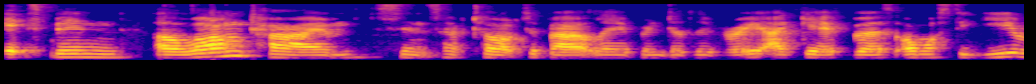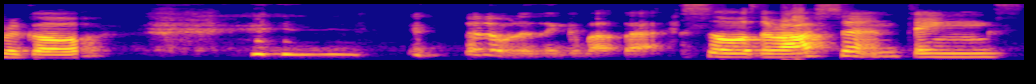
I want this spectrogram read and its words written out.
It's been a long time since I've talked about labour and delivery. I gave birth almost a year ago. I don't want to think about that. So there are certain things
